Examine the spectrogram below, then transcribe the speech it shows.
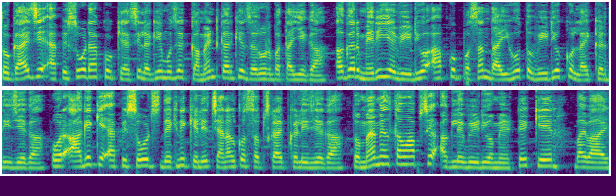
तो गाइज़ ये एपिसोड आपको कैसी लगी मुझे कमेंट करके ज़रूर बताइएगा। अगर मेरी ये वीडियो आपको पसंद आई हो तो वीडियो को लाइक कर दीजिएगा और आगे के एपिसोड्स देखने के लिए चैनल को सब्सक्राइब कर लीजिएगा। तो मैं मिलता हूँ आपसे अगले वीडियो में। टेक केयर बाय बाय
